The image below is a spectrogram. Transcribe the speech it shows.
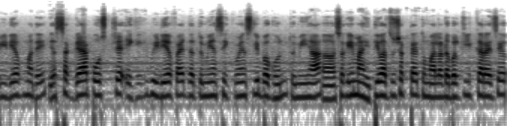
पी डी मध्ये या सगळ्या पोस्टच्या एक एक पी डी एफ आहेत. तर तुम्ही या सिक्वेन्सली बघून तुम्ही ह्या सगळी माहिती वाचू शकताय. तुम्हाला डबल क्लिक करायचे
